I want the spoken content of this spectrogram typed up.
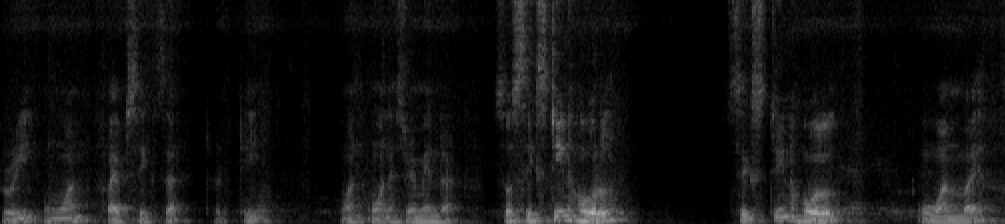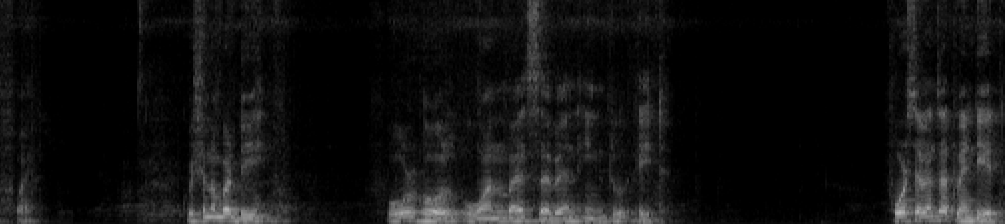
3 1 5 6 the 31 1 is remainder. So 16 whole 16 whole 1 by 5 question number d. 4 whole 1 by 7 into 8 4 sevens are 28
